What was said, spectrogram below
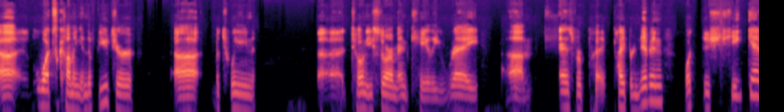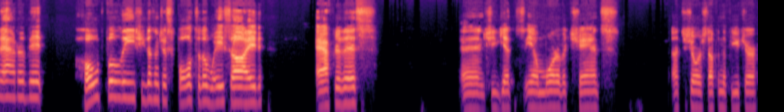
uh, what's coming in the future uh, between uh, Toni Storm and Kay Lee Ray. Um, as for P- Piper Niven, what does she get out of it? Hopefully, she doesn't just fall to the wayside after this, and she gets you know more of a chance uh, to show her stuff in the future.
